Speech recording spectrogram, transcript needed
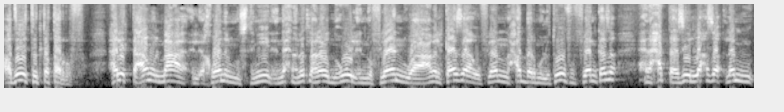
قضية التطرف. هل التعامل مع الإخوان المسلمين إن إحنا نطلع نقعد نقول إنه فلان وعمل كذا وفلان حضر مولوتوف وفلان كذا إحنا حتى هذه اللحظة لم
